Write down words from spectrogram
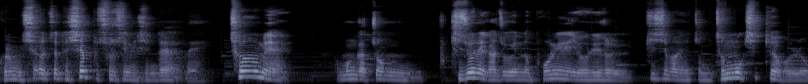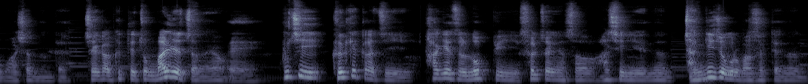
그러면 시- 어쨌든 셰프 출신이신데 네. 처음에 뭔가 좀 기존에 가지고 있는 본인의 요리를 PC방에 좀 접목시켜 보려고 하셨는데 제가 그때 좀 말렸잖아요. 네. 굳이 그렇게까지 타겟을 높이 설정해서 하시기에는 장기적으로 봤을 때는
